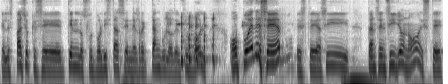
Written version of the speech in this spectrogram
el espacio que se tienen los futbolistas en el rectángulo del fútbol o puede ser este así tan sencillo no este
